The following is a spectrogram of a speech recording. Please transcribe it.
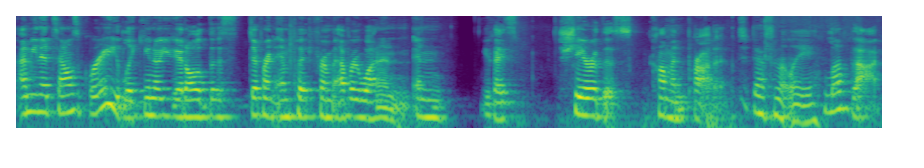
I mean, it sounds great. Like you know, you get all this different input from everyone, and and you guys share this common product. Definitely. Love that.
